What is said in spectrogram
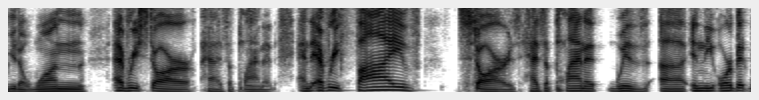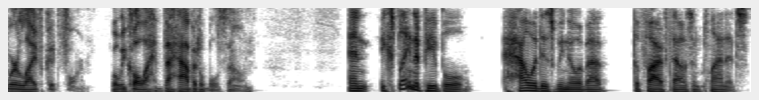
you know, one, every star has a planet and every five stars has a planet with uh, in the orbit where life could form, what we call the habitable zone. And explain to people how it is we know about the 5,000 planets.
